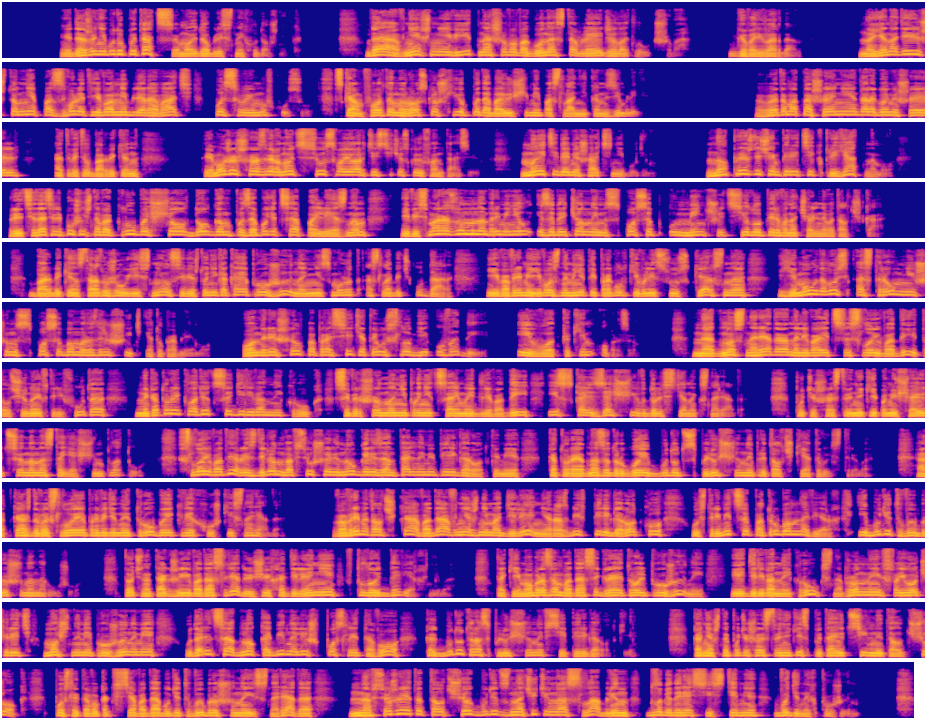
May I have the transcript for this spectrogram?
И даже не буду пытаться, мой доблестный художник. Да, внешний вид нашего вагона оставляет желать лучшего, — говорил Ардан но я надеюсь, что мне позволят его меблировать по своему вкусу, с комфортом и роскошью, подобающими посланникам Земли. «В этом отношении, дорогой Мишель, — ответил Барбикин, — ты можешь развернуть всю свою артистическую фантазию. Мы тебе мешать не будем. Но прежде чем перейти к приятному, председатель пушечного клуба счел долгом позаботиться о полезном и весьма разумно применил изобретенный им способ уменьшить силу первоначального толчка. Барбикен сразу же уяснил себе, что никакая пружина не сможет ослабить удар, и во время его знаменитой прогулки в лесу Скерсона ему удалось остроумнейшим способом разрешить эту проблему. Он решил попросить этой услуги у воды, и вот каким образом. На дно снаряда наливается слой воды толщиной в три фута, на который кладется деревянный круг, совершенно непроницаемый для воды и скользящий вдоль стенок снаряда. Путешественники помещаются на настоящем плоту. Слой воды разделен во всю ширину горизонтальными перегородками, которые одна за другой будут сплющены при толчке от выстрела. От каждого слоя проведены трубы к верхушке снаряда. Во время толчка вода в нижнем отделении, разбив перегородку, устремится по трубам наверх и будет выброшена наружу. Точно так же и вода следующих отделений вплоть до верхнего. Таким образом, вода сыграет роль пружины, и деревянный круг, снабженный, в свою очередь, мощными пружинами, ударится о дно кабины лишь после того, как будут расплющены все перегородки. Конечно, путешественники испытают сильный толчок после того, как вся вода будет выброшена из снаряда, но все же этот толчок будет значительно ослаблен благодаря системе водяных пружин.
